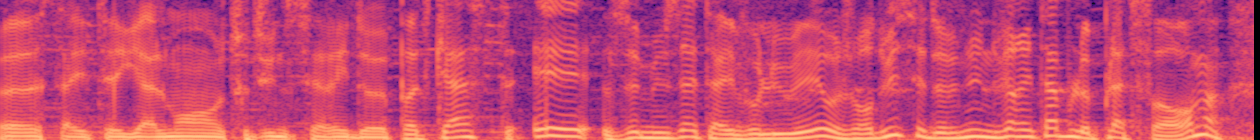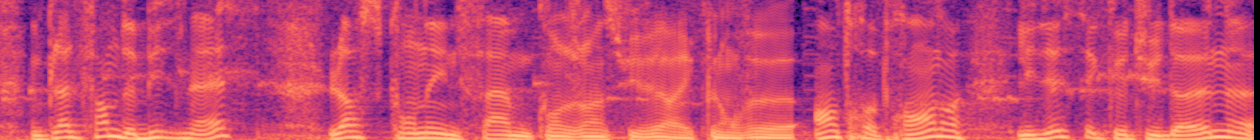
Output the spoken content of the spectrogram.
Euh, ça a été également toute une série de podcasts. Et The Musette a évolué. Aujourd'hui, c'est devenu une véritable plateforme, une plateforme de business. Lorsqu'on est une femme conjoint suiveur et que l'on veut entreprendre, l'idée c'est que tu donnes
